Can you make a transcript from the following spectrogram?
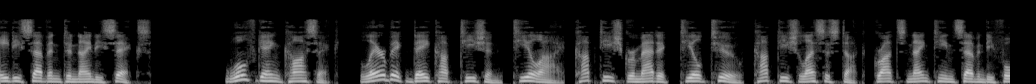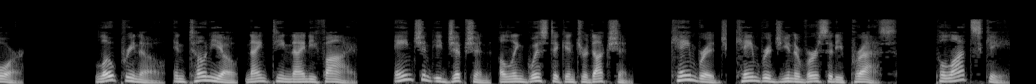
87–96. Wolfgang Kosack. Lehrbuch des Koptischen, Teil I, Koptische Grammatik, Teil II, Koptische Lesestück, Graz 1974. Loprieno, Antonio, 1995. Ancient Egyptian, A Linguistic Introduction. Cambridge, Cambridge University Press. Polotsky,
